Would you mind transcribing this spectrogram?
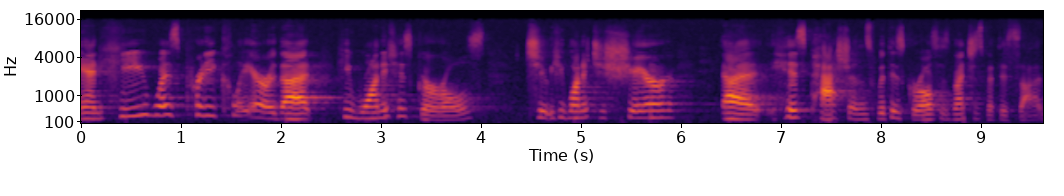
and he was pretty clear that he wanted his girls to, he wanted to share uh, his passions with his girls as much as with his son.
